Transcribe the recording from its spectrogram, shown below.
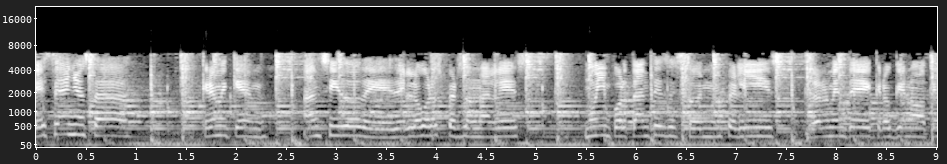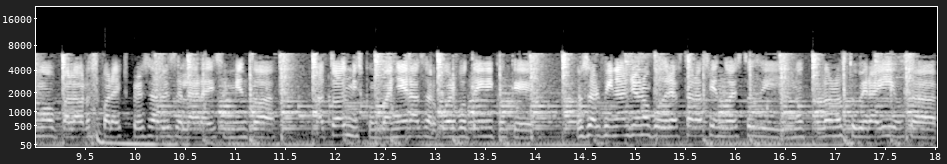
este año está, créeme que han sido de, de logros personales muy importantes, estoy muy feliz, realmente creo que no tengo palabras para expresarles el agradecimiento a, a, todas mis compañeras, al cuerpo técnico que pues al final yo no podría estar haciendo esto si no, no estuviera ahí, o sea,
